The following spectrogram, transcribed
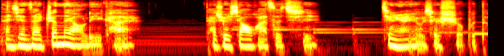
但现在真的要离开，他却笑话自己，竟然有些舍不得。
